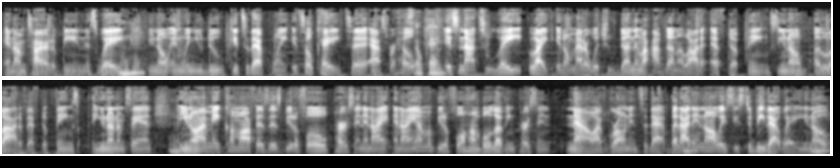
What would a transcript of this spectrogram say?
and I'm tired of being this way. Mhm. You know, and when you do get to that point, it's okay to ask for help. Okay. It's not too late. Like it don't matter what you've done. And like I've done a lot of effed up things. You know, a lot of effed up things. You know what I'm saying? Mhm. You know, I may come off as this beautiful person, and I and I am a beautiful, humble, loving person now. I've grown into that, but I didn't always used to be that way. You know,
